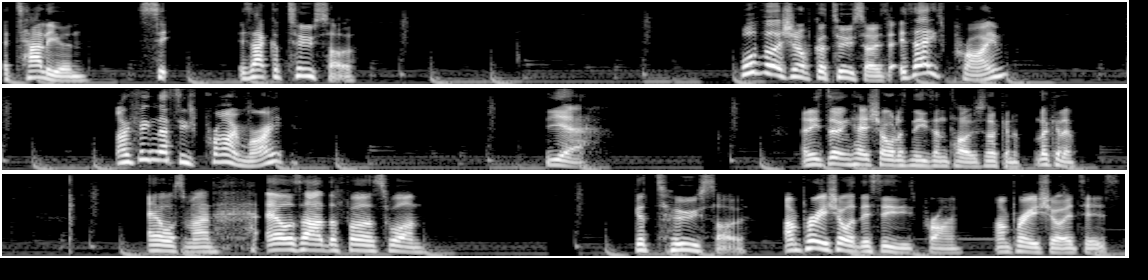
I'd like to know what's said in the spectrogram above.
Italian. Is that Gattuso? What version of Gattuso is that? Is that his prime? I think that's his prime, right? Yeah. And he's doing head, shoulders, knees, and toes. Look at him. Look at him. L's, man. L's out of the first one. Gattuso. I'm pretty sure this is his prime. I'm pretty sure it is.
